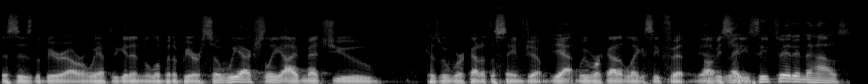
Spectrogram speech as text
this is the beer hour. We have to get in a little bit of beer. So, we actually, I met you because we work out at the same gym. Yeah. we work out at Legacy Fit. Yeah, obviously, Legacy Fit in the house.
